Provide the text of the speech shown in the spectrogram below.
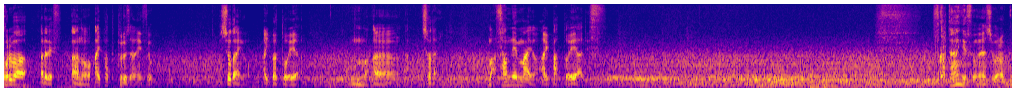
これはあれです。あの iPad Pro じゃないですよ。初代の iPad Air うん、まあ、初代。まあ3年前の iPad Air です。使ってないんですよねしばらく。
